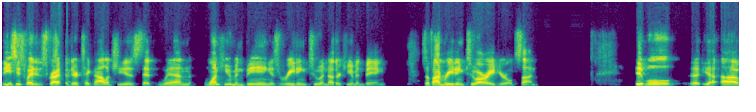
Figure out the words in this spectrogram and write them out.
the easiest way to describe their technology is that when one human being is reading to another human being, so if I'm reading to our eight year old son, it will uh, uh,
